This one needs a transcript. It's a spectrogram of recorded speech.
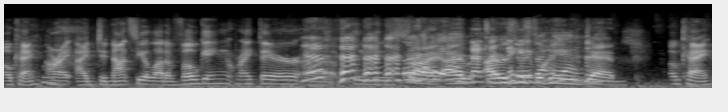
Okay, all right. I did not see a lot of voguing right there. Uh, please. Sorry, I, That's I a was used to being dead. Okay.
